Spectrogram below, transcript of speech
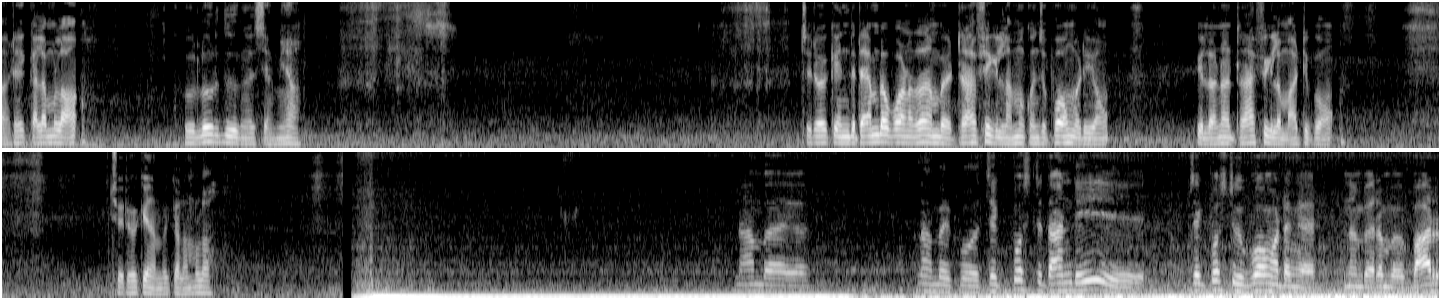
அப்படியே கிளம்பலாம். குளிர்துங்க செம்மையா. சரி ஓகே இந்த டைமில் போனால் தான் நம்ம டிராஃபிக் இல்லாமல் கொஞ்சம் போக முடியும். இல்லைன்னா டிராஃபிக்கில் மாட்டிப்போம். சரி ஓகே நம்ம கிளம்பலாம். நம்ம இப்போது செக் போஸ்ட்டு தாண்டி செக் போஸ்ட்டுக்கு போக மாட்டோங்க. நம்ம நம்ம பார்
